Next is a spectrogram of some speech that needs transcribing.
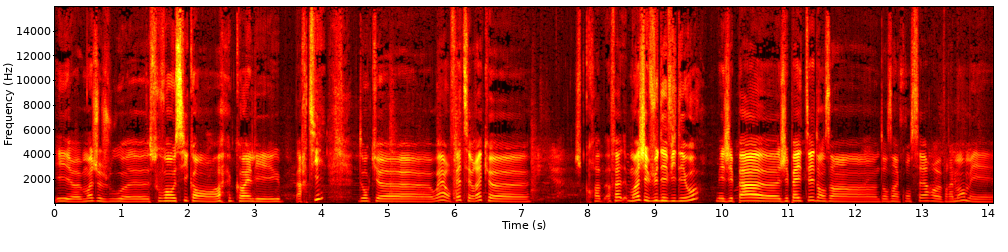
Et euh, moi, je joue euh, souvent aussi quand, quand elle est partie. Donc, ouais, en fait, c'est vrai que je crois. Enfin, moi, j'ai vu des vidéos, mais j'ai pas, euh, pas été dans un dans un concert euh, vraiment. Mais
